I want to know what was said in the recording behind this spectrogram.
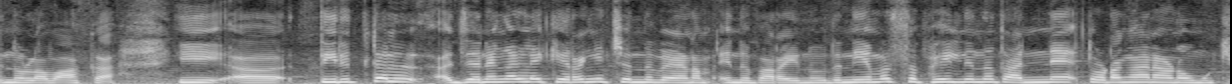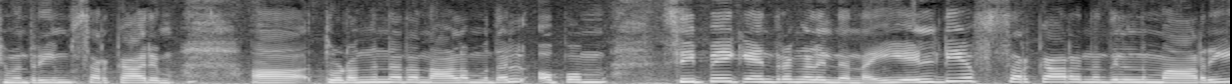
എന്നുള്ള വാക്ക്. ഈ തിരുത്തൽ ജനങ്ങളിലേക്ക് ഇറങ്ങിച്ചെന്ന് വേണം എന്ന് പറയുന്നു. ഇത് നിയമസഭയിൽ നിന്ന് തന്നെ തുടങ്ങാനാണോ മുഖ്യമന്ത്രിയും സർക്കാരും തുടങ്ങുന്നത് നാളെ മുതൽ? ഒപ്പം സി പി ഐ കേന്ദ്രങ്ങളിൽ നിന്ന് ഈ എൽ ഡി എഫ് സർക്കാർ എന്നതിൽ നിന്ന് മാറി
